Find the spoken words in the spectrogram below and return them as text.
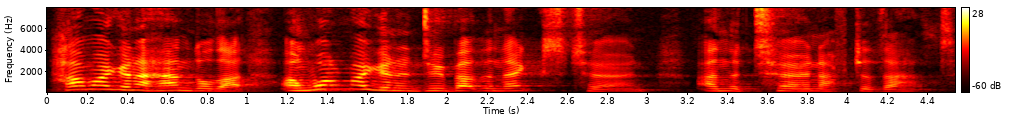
How am I going to handle that? And what am I going to do about the next turn and the turn after that?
